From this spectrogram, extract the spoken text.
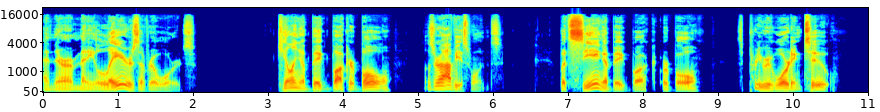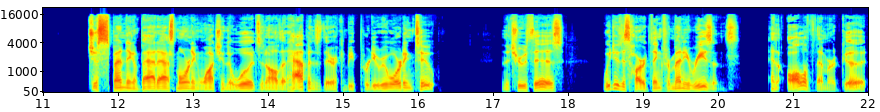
And there are many layers of rewards. Killing a big buck or bull, those are obvious ones. But seeing a big buck or bull it's pretty rewarding too. Just spending a badass morning watching the woods and all that happens there can be pretty rewarding too. And the truth is, we do this hard thing for many reasons, and all of them are good.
